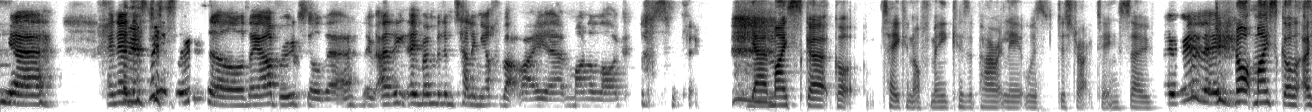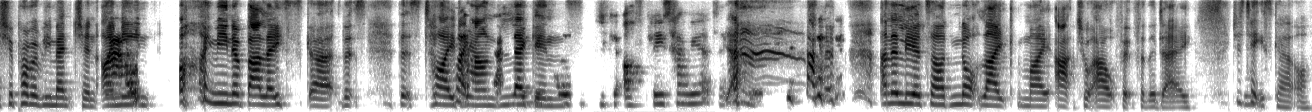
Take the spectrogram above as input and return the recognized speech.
Yeah. I know And they're it's pretty just- brutal. They are brutal there. They, I think I remember them telling me off about my uh, monologue or something. yeah, my skirt got taken off me because apparently it was distracting. So Oh, really? not my skirt. I should probably mention. I mean, I mean a ballet skirt that's that's tied around leggings. Take it off, please, Harriette. Like, Yeah. and a leotard, not like my actual outfit for the day. Just take your skirt off.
